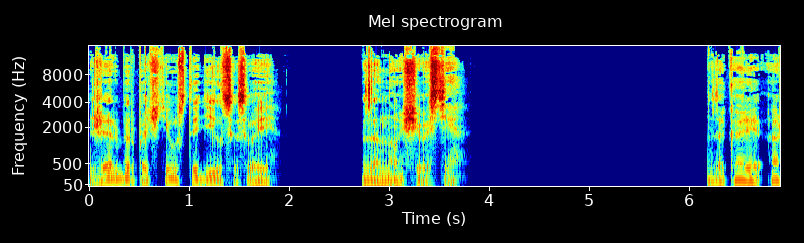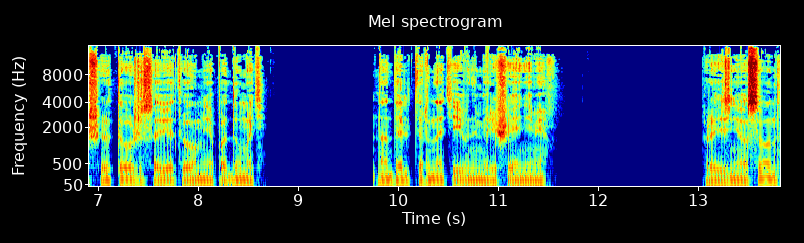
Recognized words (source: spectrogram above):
Джербер почти устыдился своей заносчивости. Закария Ашер тоже советовал мне подумать над альтернативными решениями. Произнес он,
